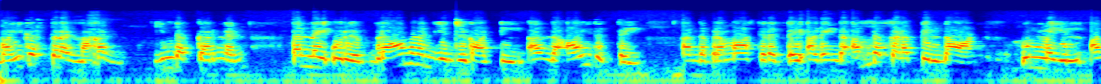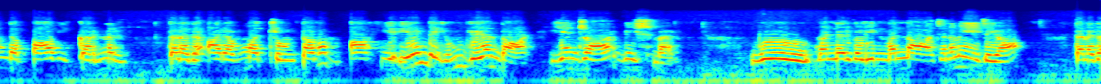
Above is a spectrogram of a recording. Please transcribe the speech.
வைகர்த்தனன் மகன் இந்த கர்ணன் தன்னை ஒரு பிராமணன் என்று காட்டி அந்த ஆயுதத்தை அந்த பிரம்மாஸ்திரத்தை அடைந்த அந்த கணத்தில் தான் உண்மையில் அந்த பாவி கர்ணன் தனது அறம் மற்றும் தவம் ஆகிய இரண்டையும் இழந்தான் என்றார் பீஷ்மர். ஓ மன்னர்களின் மன்னா ஜனமேஜயா தனது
